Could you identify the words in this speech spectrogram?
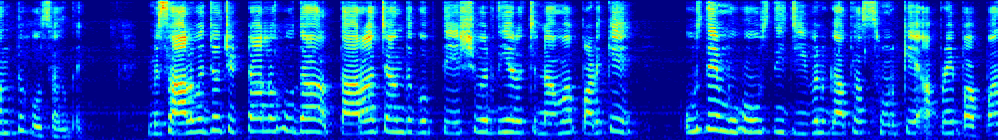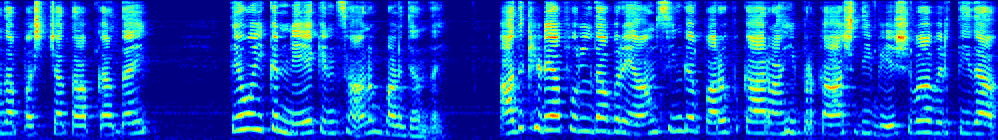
ਅੰਤ ਹੋ ਸਕਦਾ। ਹੈ ਮਿਸਾਲ ਵਜੋਂ ਚਿੱਟਾ ਲਹੂ ਦਾ ਤਾਰਾਚੰਦ ਗੁਪਤੇਸ਼ਵਰ ਦੀਆਂ ਰਚਨਾਵਾਂ ਪੜ੍ਹ ਕੇ ਉਸ ਦੇ ਮੂੰਹੋਂ ਉਸ ਦੀ ਜੀਵਨ ਗਾਥਾ ਸੁਣ ਕੇ ਆਪਣੇ ਪਾਪਾਂ ਦਾ ਪਛਤਾਤਾਪ ਕਰਦਾ ਏ ਤੇ ਉਹ ਇੱਕ ਨੇਕ ਇਨਸਾਨ ਬਣ ਜਾਂਦਾ ਏ। ਅਧ ਖਿੜਿਆ ਫੁੱਲ ਦਾ ਬਰਿਆਮ ਸਿੰਘ ਪਰਉਪਕਾਰ ਰਾਹੀਂ ਪ੍ਰਕਾਸ਼ ਦੀ ਬੇਸ਼ਵਾ ਵਿਰਤੀ ਦਾ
